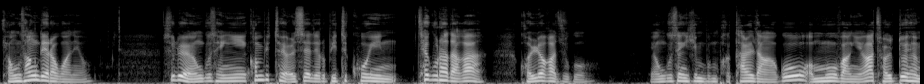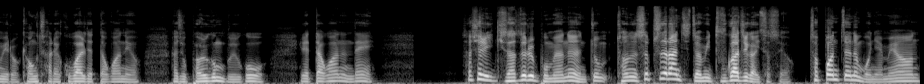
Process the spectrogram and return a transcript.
경상대라고 하네요. 수료 연구생이 컴퓨터 열쇠대로 비트코인 채굴하다가 걸려가지고 연구생 신분 박탈당하고 업무 방해와 절도 혐의로 경찰에 고발됐다고 하네요. 그래가지고 벌금 물고 이랬다고 하는데 사실 이 기사들을 보면은 좀 저는 씁쓸한 지점이 두 가지가 있었어요. 첫 번째는 뭐냐면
